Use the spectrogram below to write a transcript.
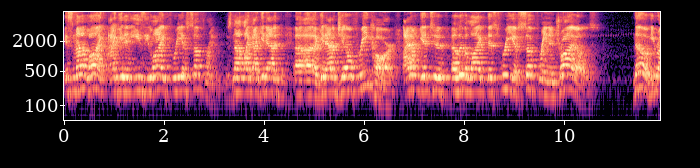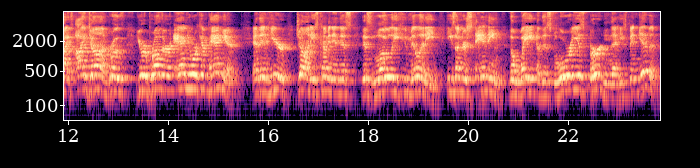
it's not like I get an easy life free of suffering. It's not like I get out of uh, uh, get out of jail free card. I don't get to uh, live a life that's free of suffering and trials. No, he writes, I, John, both your brother and your companion. And then here, John, he's coming in this, this lowly humility. He's understanding the weight of this glorious burden that he's been given.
